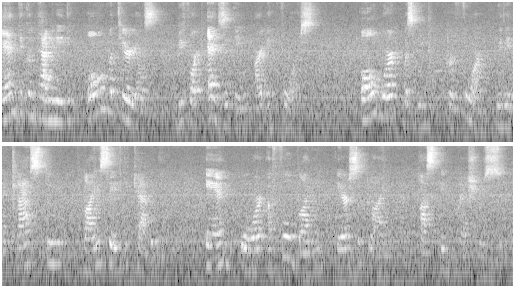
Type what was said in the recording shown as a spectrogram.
and decontaminating all materials before exiting are enforced. All work must be performed within a Class II biosafety cabinet and or a full-body air supply positive pressure suit.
